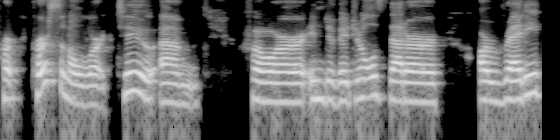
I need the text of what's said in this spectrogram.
per- personal work too um, for individuals that are are ready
